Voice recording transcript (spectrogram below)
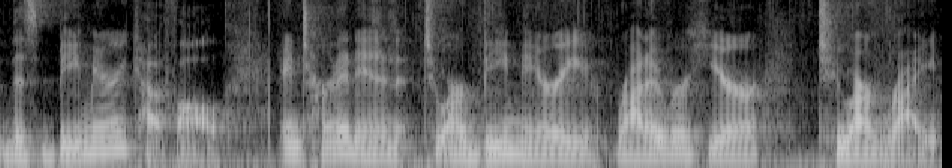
this Be Merry cut file and turn it in to our Be Merry right over here to our right.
